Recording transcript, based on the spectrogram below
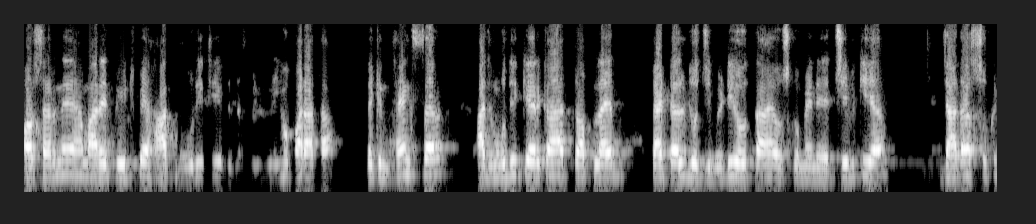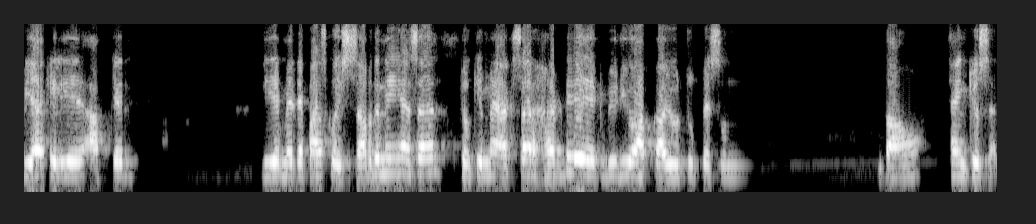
और सर ने हमारे पीठ पे हाथ भूरी थी बिज़नेस नहीं हो पा रहा था। लेकिन थैंक्स सर आज मोदी केयर का टॉप लाइव टाइटल जो जीबीडी होता है, उसको मैंने अचीव किया। ज़्यादा शुक्रिया के लिए आपके लिए मेरे पास कोई शब्द नहीं है सर क्योंकि मैं अक्सर हर डे एक वीडियो आपका यूट्यूब पे सुनता हूँ। Thank you sir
